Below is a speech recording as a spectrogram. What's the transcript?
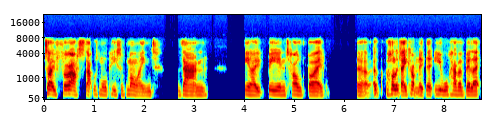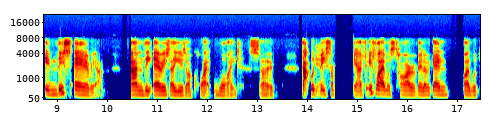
So for us, that was more peace of mind than, you know, being told by uh, a holiday company that you will have a villa in this area. And the areas they use are quite wide. So that would Yeah. be something, you know, if, if I was to hire a villa again, I would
